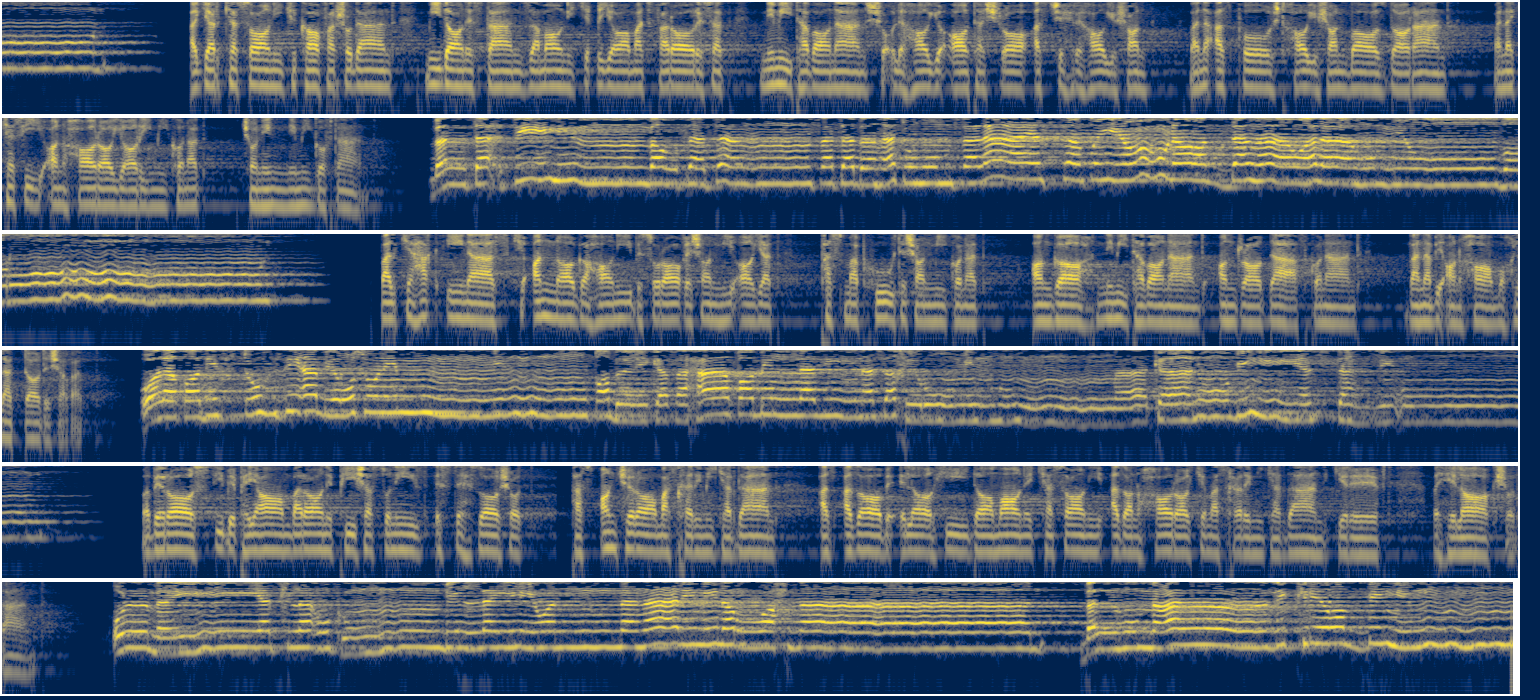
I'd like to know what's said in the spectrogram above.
اگر کسانی که کافر شدند می‌دانستند زمانی که قیامت فرا رسد نمی توانند شعله های آتش را از چهره هایشان و نه از پشت هایشان باز دارند و نه کسی آنها را یاری می کند چون این نمی گفتند بل تأتیهم بغتتا فتبهتهم فلا يستطيعون ردها ولا هم ينظرون. بلکه حق این است که آن ناگهانی به سراغشان می آید پس مبهوتشان می کند آنگاه نمی توانند آن را دفع کنند و نه به آنها مهلت داده شود. ولقد استهزئ برسل من قبلك فحاق بالذين سخروا منهم ما كانوا به يستهزئون و به راستی به پیامبران پیش از تو نیز استهزا شد. پس آنچه را مسخره می کردند از عذاب الهی دامان کسانی از آنها را که مسخره می کردند گرفت و هلاک شدند. قل من يكلأكم بالليل والنهار من الرحمن. بل هم عن ذكر ربهم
